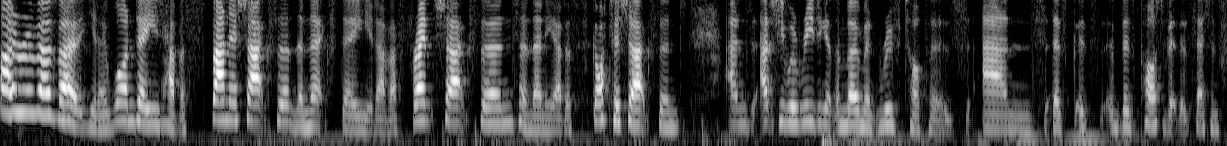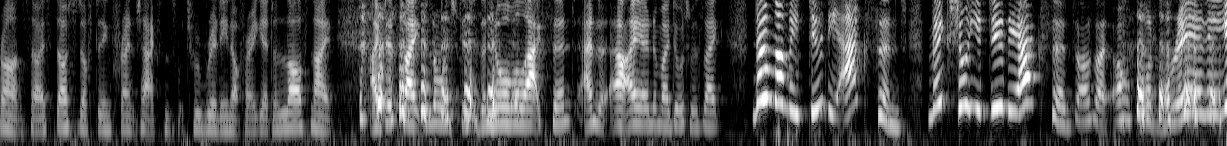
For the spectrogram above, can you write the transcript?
I remember, you know, one day you'd have a Spanish accent, the next day you'd have a French accent, and then he had a Scottish accent. And actually, we're reading at the moment Rooftoppers, and there's it's there's part of it that's set in France. So I started off doing French accents, which were really not very good. And last night, I just like launched into the normal accent, and Iona, my daughter, was like, "No, mummy, do the accent. Make sure you do the accent." I was like, "Oh God, really?"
